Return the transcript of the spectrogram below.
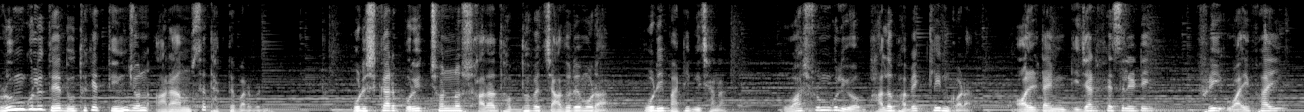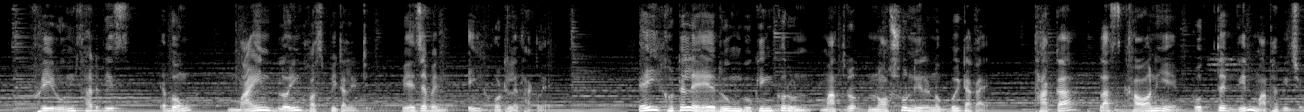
রুমগুলিতে দু থেকে তিনজন আরামসে থাকতে পারবেন। পরিষ্কার, পরিচ্ছন্ন, সাদা ধবধবে চাদরে মোড়া পরিপাটি বিছানা। ওয়াশরুমগুলিও ভালোভাবে ক্লিন করা। All time geyser facility free wifi, free room service এবং মাইন্ড ব্লোয়িং হসপিটালিটি পেয়ে যাবেন এই হোটেলে থাকলে। এই হোটেলে রুম বুকিং করুন মাত্র নশো নিরানব্বই টাকায়। থাকা প্লাস খাওয়া নিয়ে প্রত্যেক দিন মাথাপিছু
